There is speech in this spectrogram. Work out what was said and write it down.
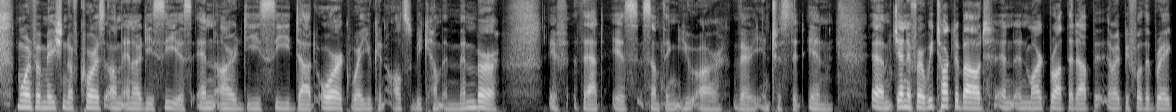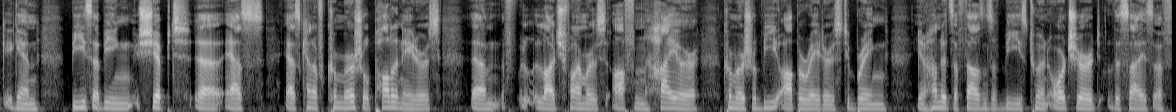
More information, of course, on NRDC is nrdc.org, where you can also become a member if that is something you are very interested in. Um, Jennifer, we talked about, and, and Mark brought that up right before the break again, bees are being shipped uh, as as kind of commercial pollinators. Um, f- large farmers often hire commercial bee operators to bring you know hundreds of thousands of bees to an orchard the size of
